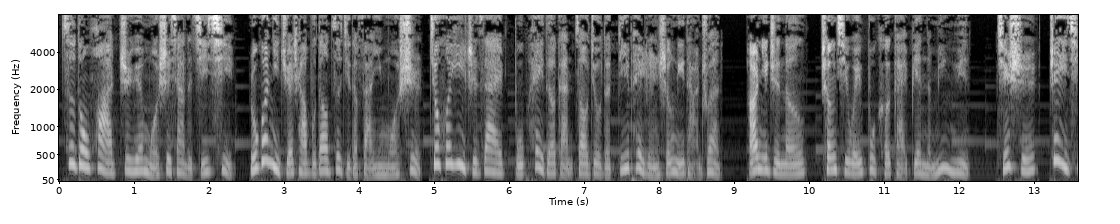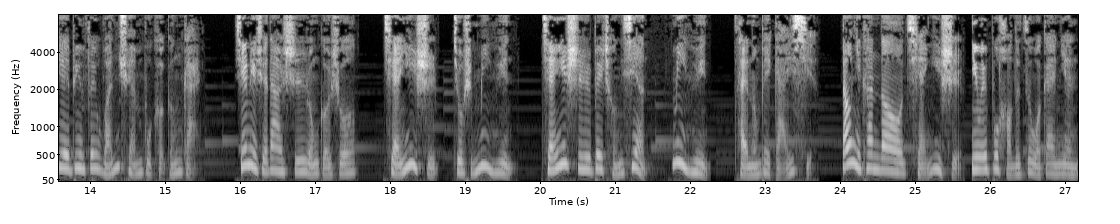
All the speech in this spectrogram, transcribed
自动化制约模式下的机器。”如果你觉察不到自己的反应模式，就会一直在不配得感造就的低配人生里打转，而你只能称其为不可改变的命运。其实这一切并非完全不可更改。心理学大师荣格说：“潜意识就是命运，潜意识被呈现，命运才能被改写。当你看到潜意识因为不好的自我概念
